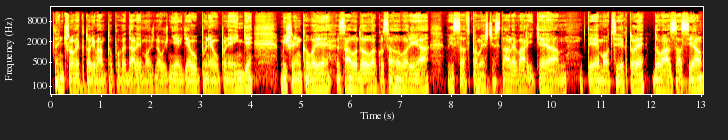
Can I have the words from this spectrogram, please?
ten človek, ktorý vám to povedal, je možno už niekde úplne, úplne inde. Myšlienkovo je závodov, ako sa hovorí, a vy sa v tom ešte stále varíte a tie emócie, ktoré do vás zasial,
